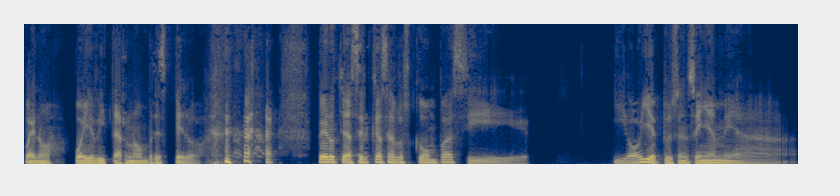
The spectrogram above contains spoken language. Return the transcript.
bueno, voy a evitar nombres, pero, pero te acercas a los compas y, y oye, pues enséñame a,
